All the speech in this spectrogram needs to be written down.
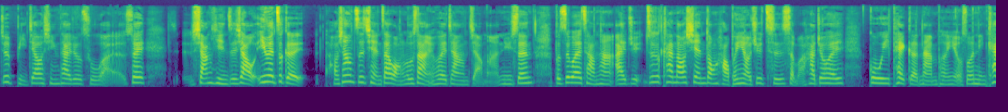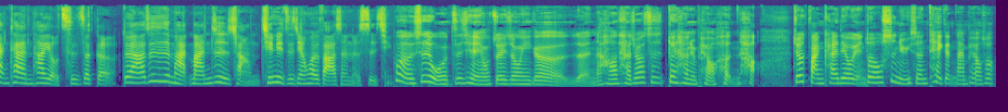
就比较心态就出来了。所以相形之下，因为这个。”好像之前在网络上也会这样讲嘛，女生不是会常常 IG，就是看到线动好朋友去吃什么，她就会故意 take 男朋友说你看看他有吃这个，对啊，这是蛮蛮日常情侣之间会发生的事情。或者是我之前有追踪一个人，然后他就是对他女朋友很好。就翻开留言都是女生 take 男朋友说，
